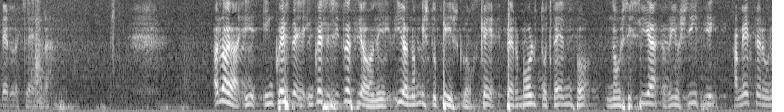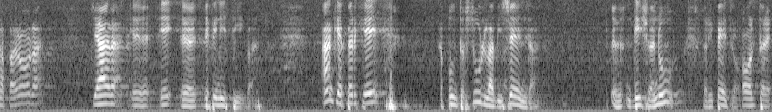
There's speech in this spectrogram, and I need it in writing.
della cella. Allora, in queste, in queste, situazioni io non mi stupisco che per molto tempo non si sia riusciti a mettere una parola chiara eh, e eh, definitiva, anche perché appunto sulla vicenda eh, di Chanou, ripeto, oltre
